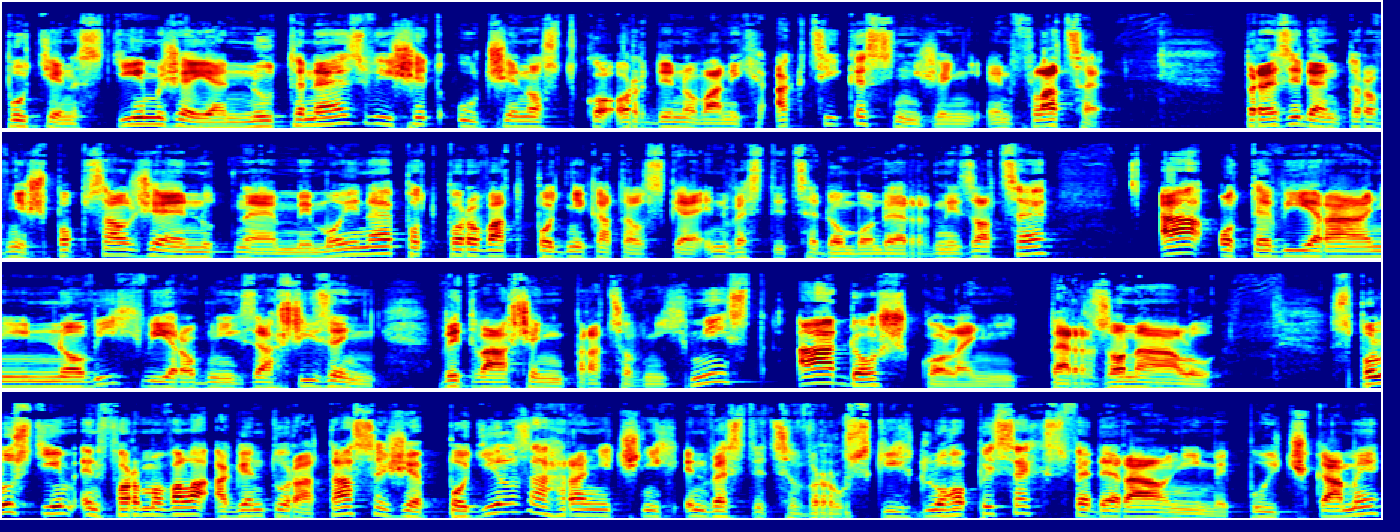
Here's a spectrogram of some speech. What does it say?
Putin s tím, že je nutné zvýšit účinnost koordinovaných akcí ke snížení inflace. Prezident rovněž popsal, že je nutné mimo jiné podporovat podnikatelské investice do modernizace a otevírání nových výrobních zařízení, vytváření pracovních míst a do školení personálu. Spolu s tím informovala agentura TAS, že podíl zahraničních investic v ruských dluhopisech s federálními půjčkami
